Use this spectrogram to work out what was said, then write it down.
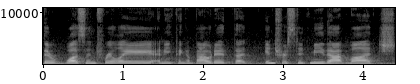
there wasn't really anything about it that interested me that much.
